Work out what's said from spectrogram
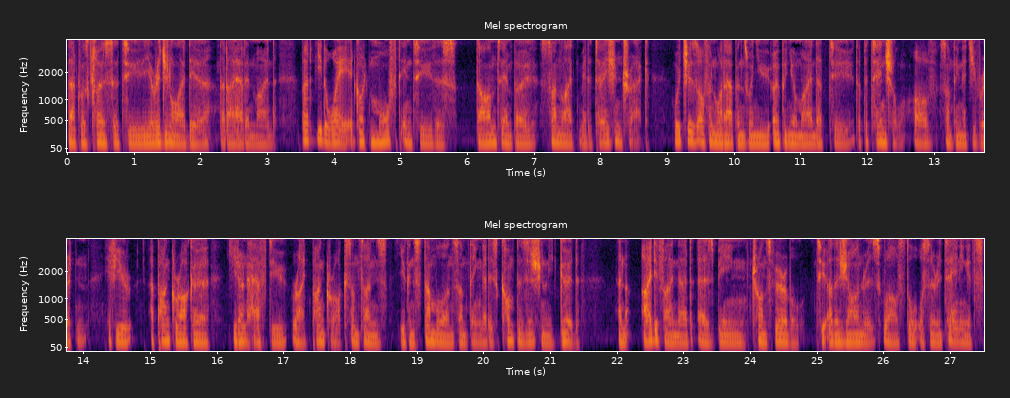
That was closer to the original idea that I had in mind. But either way, it got morphed into this down tempo sunlight meditation track, which is often what happens when you open your mind up to the potential of something that you've written. If you're a punk rocker, you don't have to write punk rock. Sometimes you can stumble on something that is compositionally good. And I define that as being transferable to other genres while still also retaining its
